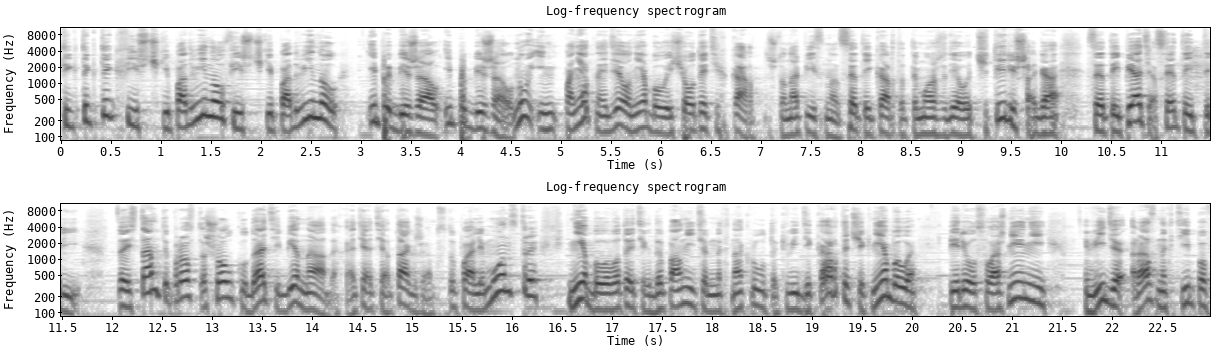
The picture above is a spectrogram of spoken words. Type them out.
тык-тык-тык, фишечки подвинул, фишечки подвинул, и побежал, и побежал. Ну, и, понятное дело, не было еще вот этих карт, что написано, с этой карты ты можешь сделать 4 шага, с этой 5, а с этой 3. То есть там ты просто шел куда тебе надо. Хотя тебя также обступали монстры, не было вот этих дополнительных накруток в виде карточек, не было переусложнений в виде разных типов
